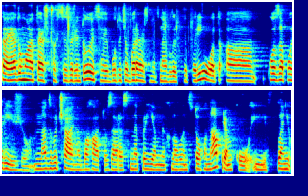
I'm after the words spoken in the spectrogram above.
Та я думаю, теж, що всі зорієнтуються і будуть обережні в найближчий період. По Запоріжжю надзвичайно багато зараз неприємних новин з того напрямку, і в плані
